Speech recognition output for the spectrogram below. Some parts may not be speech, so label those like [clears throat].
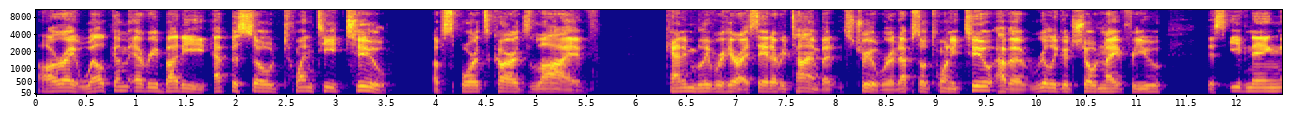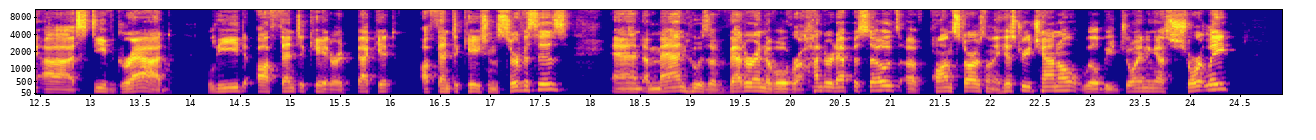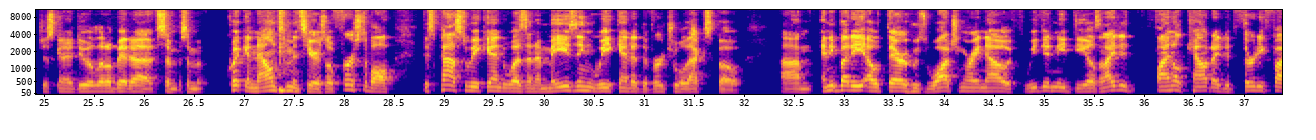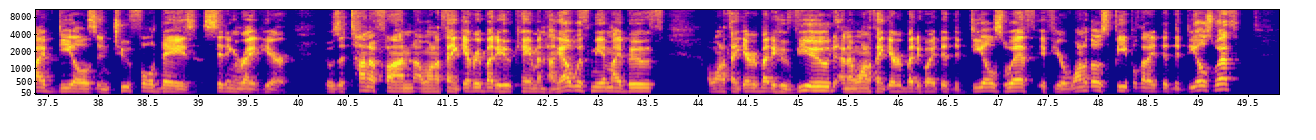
All right, welcome everybody. Episode 22 of Sports Cards Live. Can't even believe we're here. I say it every time, but it's true. We're at episode 22. I have a really good show tonight for you this evening. Uh, Steve Grad, lead authenticator at Beckett Authentication Services, and a man who is a veteran of over 100 episodes of Pawn Stars on the History Channel, will be joining us shortly. Just going to do a little bit of some some quick announcements here. So, first of all, this past weekend was an amazing weekend at the Virtual Expo. Um, anybody out there who's watching right now, if we did any deals, and I did final count, I did 35 deals in two full days sitting right here. It was a ton of fun. I want to thank everybody who came and hung out with me in my booth. I want to thank everybody who viewed, and I want to thank everybody who I did the deals with. If you're one of those people that I did the deals with,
